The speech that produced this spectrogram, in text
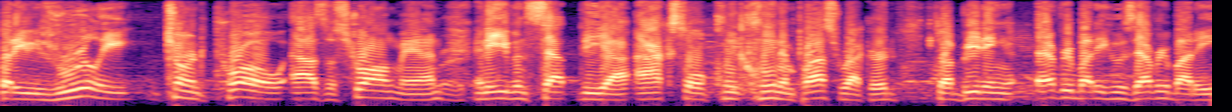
but he's really turned pro as a strongman, and he even set the uh, Axle clean, clean and press record, uh, beating everybody who's everybody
